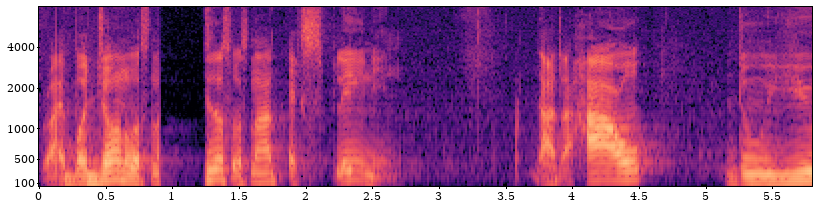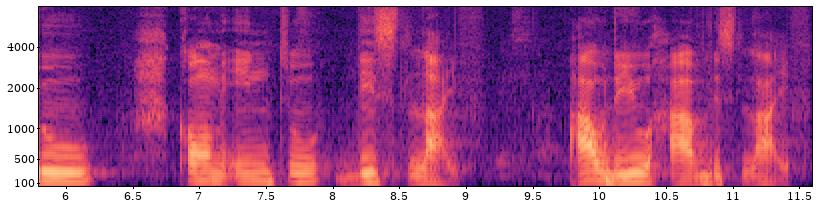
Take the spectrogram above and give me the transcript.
Right? But John was not, Jesus was not explaining that how do you come into this life? How do you have this life?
